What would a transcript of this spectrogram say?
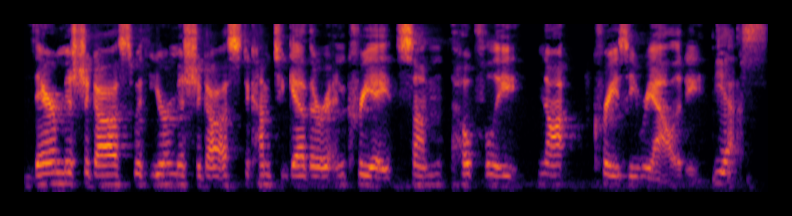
their mishigas with your mishigas to come together and create some hopefully not crazy reality? Yes.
